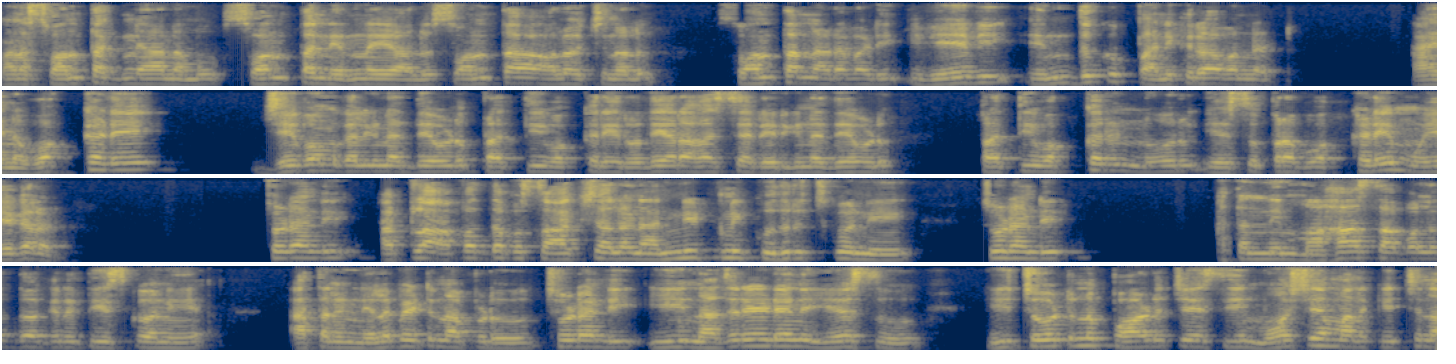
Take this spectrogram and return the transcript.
మన సొంత జ్ఞానము సొంత నిర్ణయాలు సొంత ఆలోచనలు సొంత నడవడి ఇవేవి ఎందుకు పనికిరావన్నట్టు. ఆయన ఒక్కడే జీవం కలిగిన దేవుడు ప్రతి ఒక్కరి హృదయ రహస్యాలు ఎరిగిన దేవుడు ప్రతి ఒక్కరి నోరు యేసు ప్రభు ఒక్కడే మోయగలడు. చూడండి అట్లా అబద్ధపు సాక్ష్యాలను అన్నిటినీ కుదుర్చుకొని చూడండి అతన్ని మహాసభల దగ్గర తీసుకొని అతన్ని నిలబెట్టినప్పుడు చూడండి ఈ నజరేడైన యేసు ఈ చోటును పాడు చేసి మోసే మనకిచ్చిన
